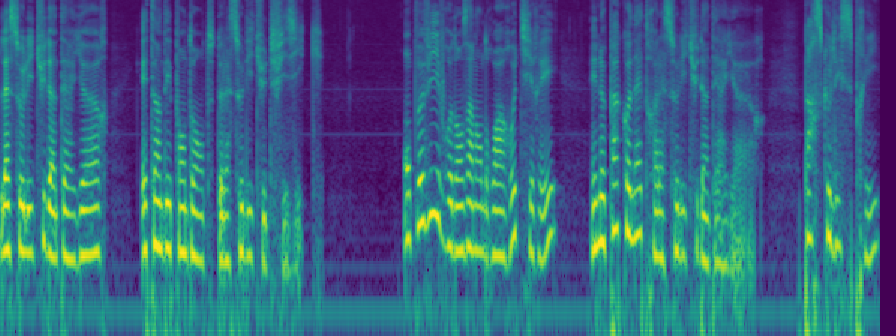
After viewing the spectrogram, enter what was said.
La solitude intérieure est indépendante de la solitude physique. On peut vivre dans un endroit retiré et ne pas connaître la solitude intérieure, parce que l'esprit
